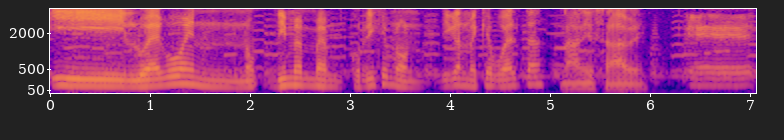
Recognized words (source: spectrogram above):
y luego en no, dime me corrígeme díganme qué vuelta nadie sabe Eh,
